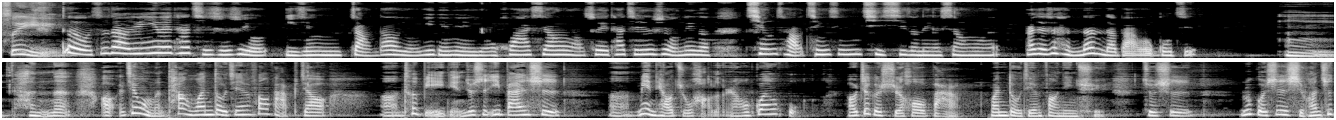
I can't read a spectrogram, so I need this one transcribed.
所以，对，我知道，就因为它其实是有已经长到有一点点有花香了，所以它其实是有那个青草清新气息的那个香味，而且是很嫩的吧，我估计。嗯，很嫩哦，而且我们烫豌豆尖方法比较嗯特别一点，就是一般是呃面条煮好了，然后关火，然后这个时候把豌豆尖放进去，就是。如果是喜欢吃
